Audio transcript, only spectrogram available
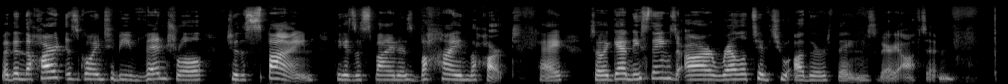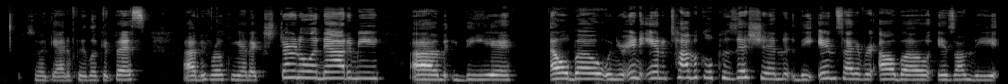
but then the heart is going to be ventral to the spine because the spine is behind the heart. Okay, so again, these things are relative to other things very often. So again, if we look at this, um, if we're looking at external anatomy, um, the elbow, when you're in anatomical position, the inside of your elbow is on the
